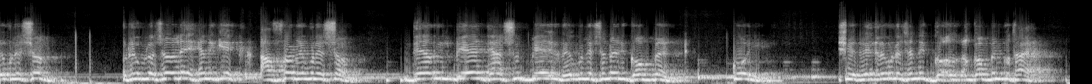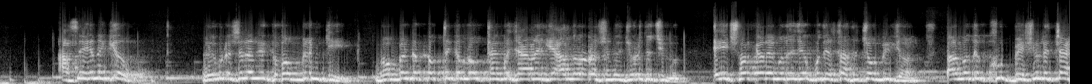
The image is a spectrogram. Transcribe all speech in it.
রেগুলেশন রেগুলেশন হলে এখানে কি after regulation there will be there should be regulationary government কই? সে রেগুলেশনারি গভর্নমেন্ট কোথায়? আছে এখানে কেউ? রেগুলেশনারি গভর্নমেন্ট কি? গভর্নমেন্টের প্রত্যেকটা লোক থাকবে যারা নাকি আন্দোলনের সঙ্গে জড়িত ছিল। এই সরকারের মধ্যে যে উপদেষ্টা আছে চব্বিশ জন, তার মধ্যে খুব বেশি হলে চার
